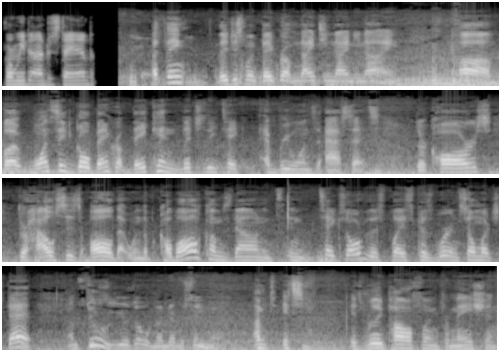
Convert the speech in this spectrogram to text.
for me to understand? I think they just went bankrupt in 1999. Um, but once they go bankrupt, they can literally take everyone's assets. their cars, their houses, all that. When the cabal comes down and, and takes over this place because we're in so much debt, I'm 60 years old and I've never seen that. I'm, it's it's really powerful information,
